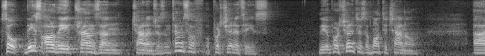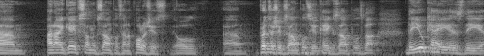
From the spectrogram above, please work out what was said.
So these are the trends and challenges. In terms of opportunities, the opportunities of multi-channel um, and I gave some examples, and apologies, all um, British examples, UK examples, but the UK is the,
